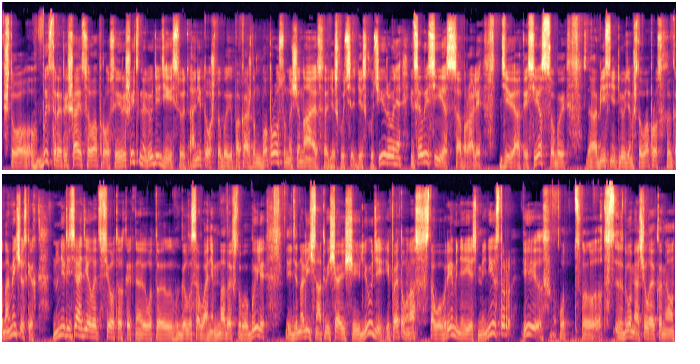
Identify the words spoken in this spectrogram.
что быстро решаются вопросы, и решительно люди действуют, а не то, чтобы по каждому вопросу начинается дискути- дискутирование, и целый съезд собрали, девятый съезд, чтобы объяснить людям, что в вопросах экономических, ну, нельзя делать все, так сказать, вот, э, голосованием, надо, чтобы были единолично отвечающие люди, и поэтому у нас с того времени есть министр, и вот э, с двумя человеками он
